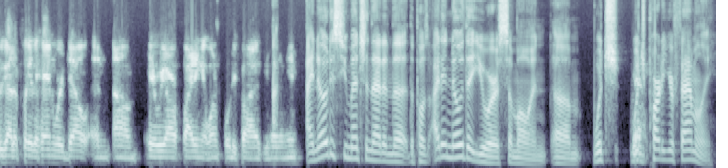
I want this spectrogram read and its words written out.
we got to play the hand we're dealt, and um, here we are fighting at 145. You know what I mean? I noticed you mentioned that in the the post. I didn't know that you were a Samoan. Um, which which Yeah. part of your family?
